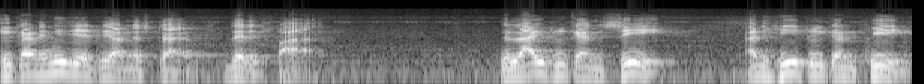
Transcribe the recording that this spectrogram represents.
you can immediately understand there is fire. The light we can see and heat we can feel.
